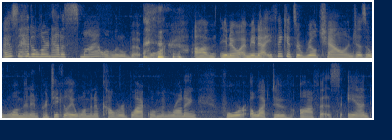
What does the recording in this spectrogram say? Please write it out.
I also had to learn how to smile a little bit more. um, you know, I mean, I think it's a real challenge as a woman, and particularly a woman of color, a black woman running for elective office. And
